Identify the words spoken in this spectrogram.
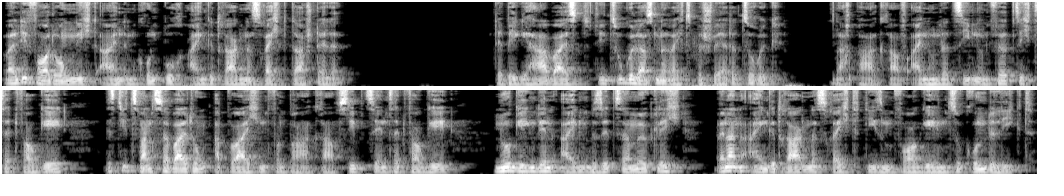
weil die Forderung nicht ein im Grundbuch eingetragenes Recht darstelle. Der BGH weist die zugelassene Rechtsbeschwerde zurück. Nach § 147 ZVG ist die Zwangsverwaltung abweichend von § 17 ZVG nur gegen den Eigenbesitzer möglich, wenn ein eingetragenes Recht diesem Vorgehen zugrunde liegt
